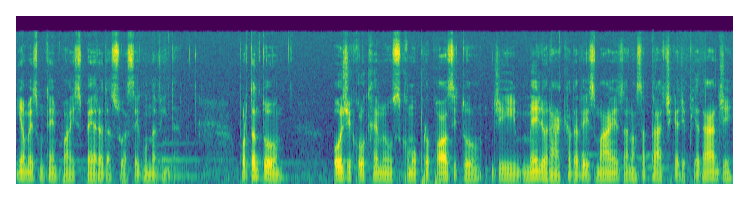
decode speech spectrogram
e ao mesmo tempo à espera da sua segunda vinda. Portanto, hoje colocamos como propósito de melhorar cada vez mais a nossa prática de piedade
